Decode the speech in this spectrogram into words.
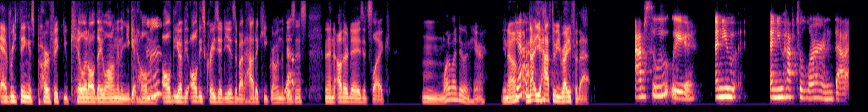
everything is perfect. You kill it all day long, and then you get home and all the, you have the, all these crazy ideas about how to keep growing the Yep. business. And then other days it's like, hmm, what am I doing here? You know? Yeah. And now you have to be ready for that. Absolutely. And you and you have to learn that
